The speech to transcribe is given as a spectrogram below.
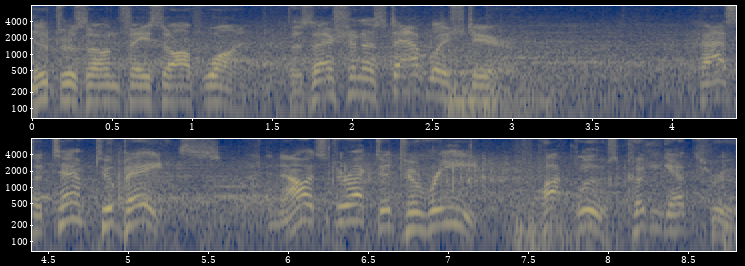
Neutral zone face-off one. Possession established here. Pass attempt to Bates. And now it's directed to Reed. Puck loose, couldn't get through.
